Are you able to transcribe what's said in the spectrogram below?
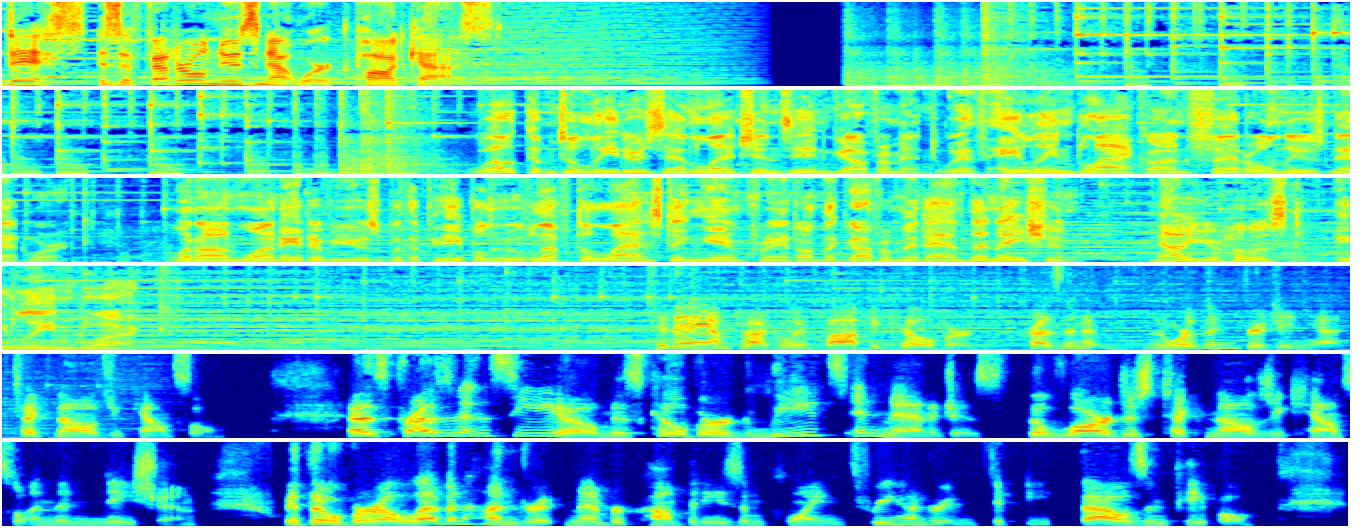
This is a Federal News Network podcast. Welcome to Leaders and Legends in Government with Aileen Black on Federal News Network. One on one interviews with the people who've left a lasting imprint on the government and the nation. Now, your host, Aileen Black. Today, I'm talking with Bobbie Kilberg, President of Northern Virginia Technology Council. As president and CEO, Ms. Kilberg leads and manages the largest technology council in the nation, with over 1,100 member companies employing 350,000 people.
